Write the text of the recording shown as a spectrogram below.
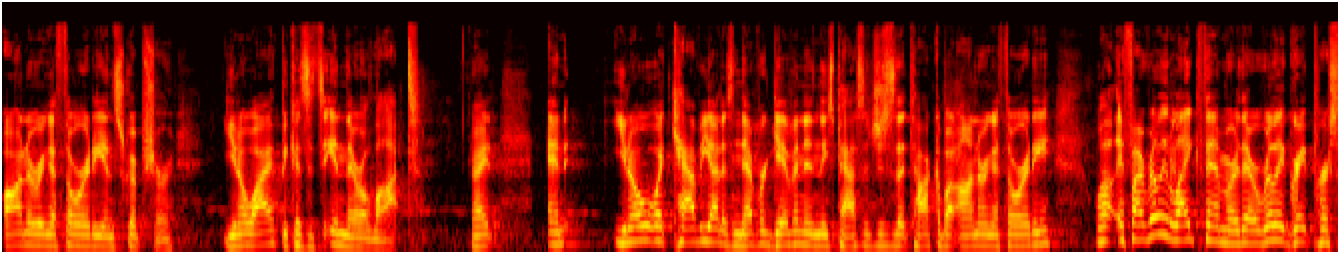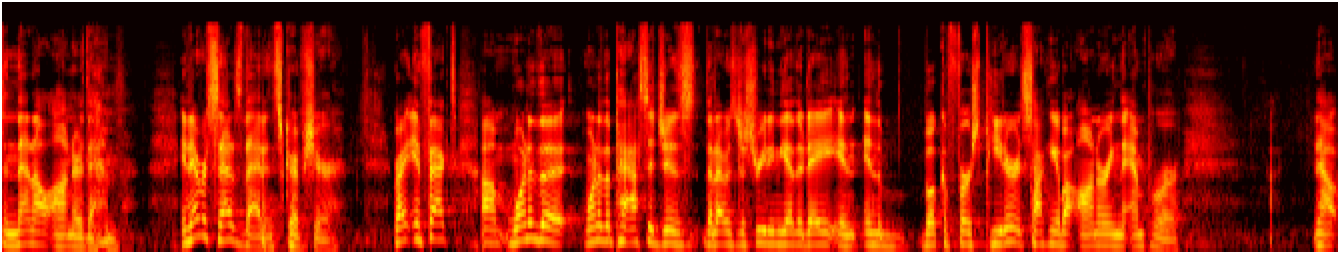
honoring authority in Scripture. You know why? Because it's in there a lot, right? And you know what caveat is never given in these passages that talk about honoring authority? Well, if I really like them or they're really a great person, then I'll honor them. It never says that in Scripture right? In fact, um, one, of the, one of the passages that I was just reading the other day in, in the book of First Peter, it's talking about honoring the emperor. Now,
